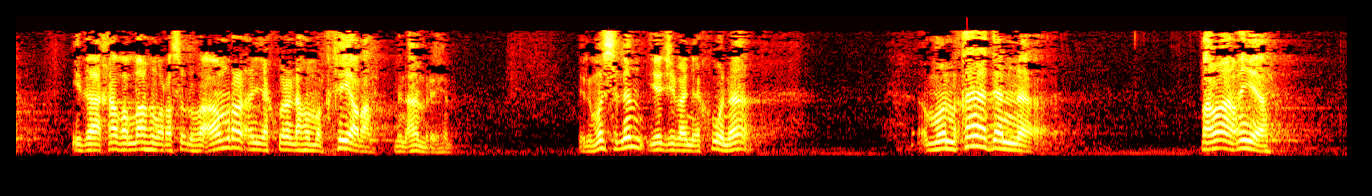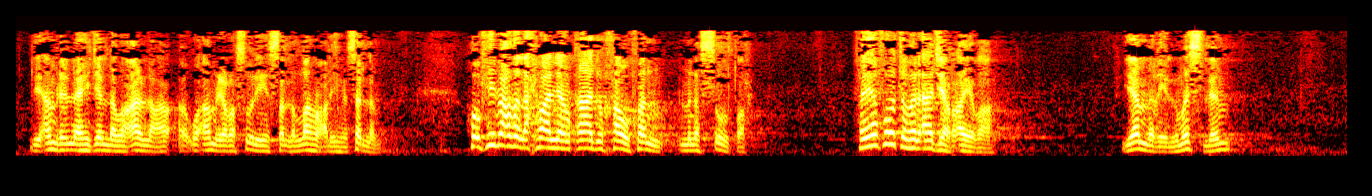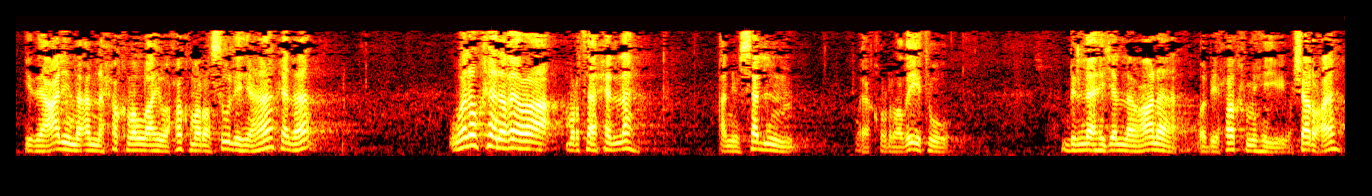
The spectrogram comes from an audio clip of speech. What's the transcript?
إذا قضى الله ورسوله أمرا أن يكون لهم الخيرة من أمرهم. المسلم يجب أن يكون منقادا طواعية لأمر الله جل وعلا وأمر رسوله صلى الله عليه وسلم. هو في بعض الأحوال ينقاد خوفا من السلطة فيفوته الأجر أيضا. ينبغي للمسلم إذا علم أن حكم الله وحكم رسوله هكذا ولو كان غير مرتاح له أن يسلم ويقول رضيت بالله جل وعلا وبحكمه وشرعه.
